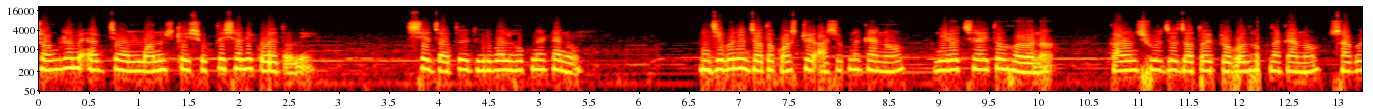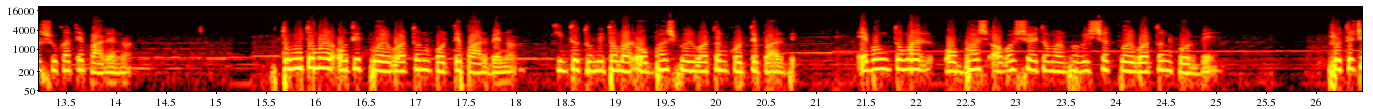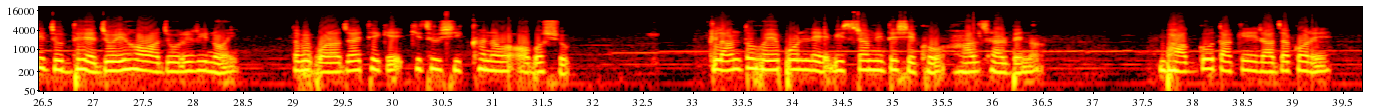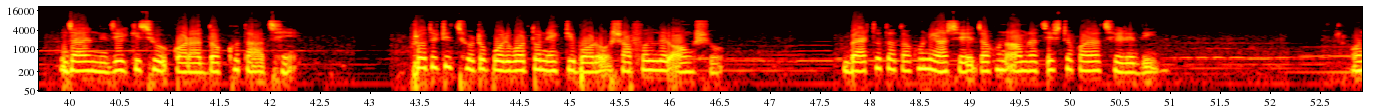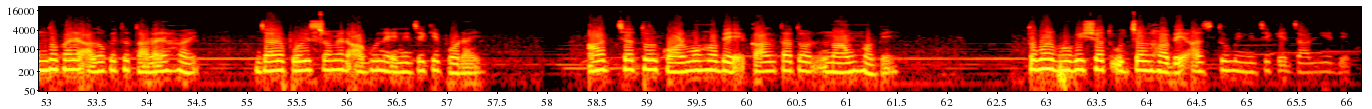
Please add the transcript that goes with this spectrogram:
সংগ্রাম একজন মানুষকে শক্তিশালী করে তোলে। সে যতই দুর্বল হোক না কেন, জীবনের যত কষ্টই আসুক না কেন, নিরুৎসাহিত হয়েও না। কারণ সূর্য যতই প্রবল হোক না কেন, সাগর শুকাতে পারে না। তুমি তোমার অতীত পরিবর্তন করতে পারবে না, কিন্তু তুমি তোমার অভ্যাস পরিবর্তন করতে পারবে এবং তোমার অভ্যাস অবশ্যই তোমার ভবিষ্যৎ পরিবর্তন করবে। প্রতিটি যুদ্ধে জয়ী হওয়া জরুরি নয়। তবে পরাজয় থেকে কিছু শিক্ষা নেওয়া আবশ্যক। ক্লান্ত হয়ে পড়লে বিশ্রাম নিতে শেখো, হাল ছাড়বে না। ভাগ্য তাকে রাজা করে, যার নিজের কিছু করার দক্ষতা আছে। প্রতিটি ছোট পরিবর্তন একটি বড় সাফল্যের অংশ। ব্যর্থতা তখনই আসে যখন আমরা চেষ্টা করা ছেড়ে দিই। অন্ধকারে আলোকিত তারাই হয়, যারা পরিশ্রমের আগুনে নিজেকে পোড়ায়। আজ যা তোর কর্ম হবে, কাল তা তোর নাম হবে। তোমার ভবিষ্যৎ উজ্জ্বল হবে, আজ তুমি নিজেকে জ্বালিয়ে দেখো।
